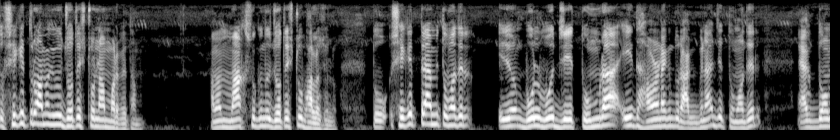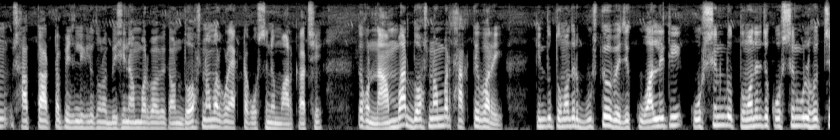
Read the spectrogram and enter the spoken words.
তো সেক্ষেত্রেও আমি কিন্তু যথেষ্ট নাম্বার পেতাম। আমার মার্কসও কিন্তু যথেষ্ট ভালো ছিল। তো সেক্ষেত্রে আমি তোমাদের এই বলব যে তোমরা এই ধারণাটা কিন্তু রাখবে না যে তোমাদের একদম সাতটা, আটটা পেজ লিখলে তোমরা বেশি নাম্বার পাবে, কারণ দশ নাম্বার করে একটা কোশ্চেনে মার্ক আছে। দেখো নাম্বার দশ নাম্বার থাকতে পারে, কিন্তু তোমাদের বুঝতে হবে যে কোয়ালিটি কোশ্চেনগুলো তোমাদের যে কোশ্চেনগুলো হচ্ছে,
